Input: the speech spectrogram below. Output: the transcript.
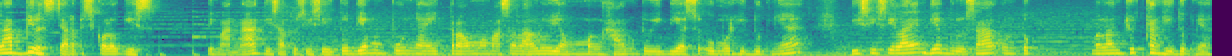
labil secara psikologis. Di mana di satu sisi itu dia mempunyai trauma masa lalu yang menghantui dia seumur hidupnya. Di sisi lain dia berusaha untuk melanjutkan hidupnya.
